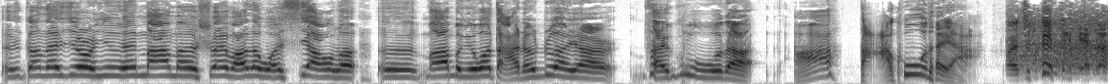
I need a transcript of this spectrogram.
呃，刚才就是因为妈妈摔完了，我笑了，呃，妈妈给我打成这样才哭的啊，打哭的呀！哎，对你的。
